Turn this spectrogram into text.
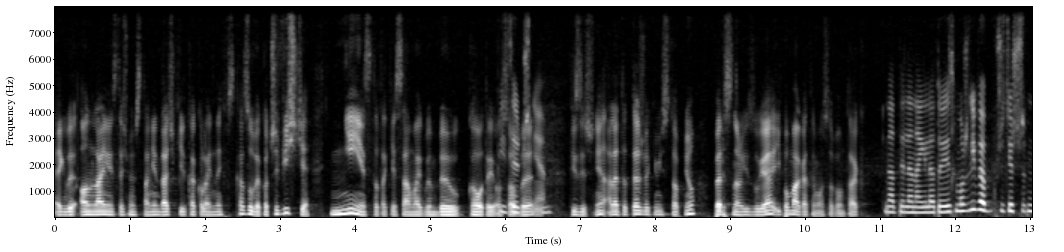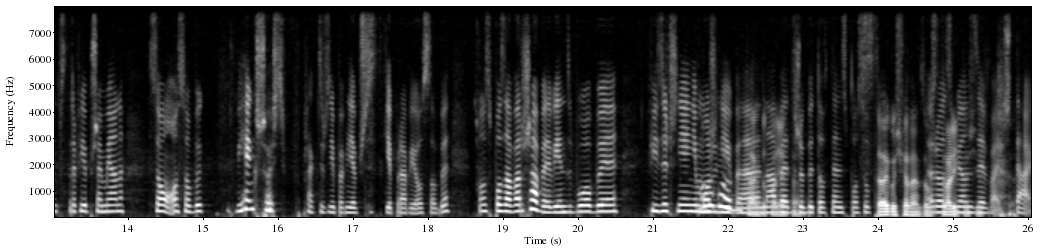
jakby online jesteśmy w stanie dać kilka kolejnych wskazówek. Oczywiście nie jest to takie samo, jakbym był koło tej osoby Fizycznie. fizycznie, ale to też w jakimś stopniu personalizuje i pomaga tym osobom, tak? Na tyle, na ile to jest możliwe, bo przecież w strefie przemian są osoby, większość, praktycznie pewnie wszystkie prawie osoby, są spoza Warszawy, więc byłoby fizycznie niemożliwe dokładnie tak, nawet, tak. żeby to w ten sposób Z całego świata, z rozwiązywać. Tak.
